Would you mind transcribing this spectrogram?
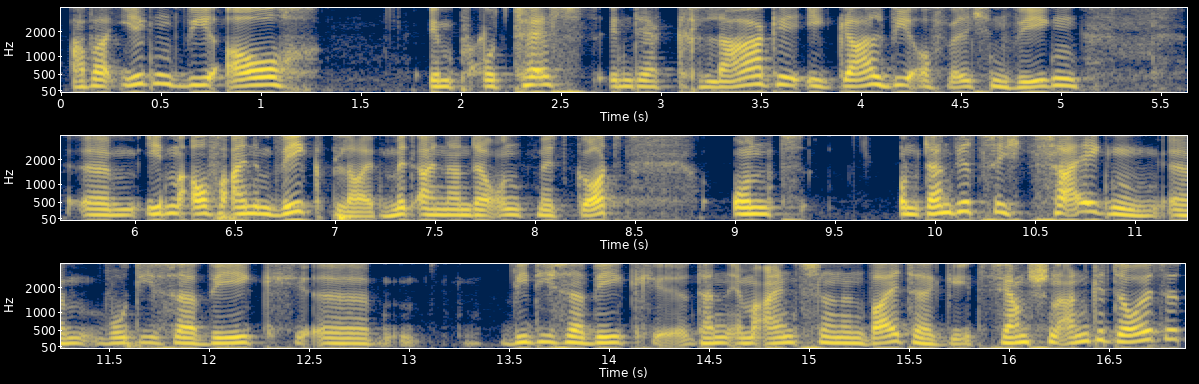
aber irgendwie auch im Protest, in der Klage, egal wie auf welchen Wegen, ähm, eben auf einem Weg bleiben, miteinander und mit Gott. Und und dann wird sich zeigen, ähm, wo dieser Weg, äh, wie dieser Weg dann im Einzelnen weitergeht. Sie haben schon angedeutet,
